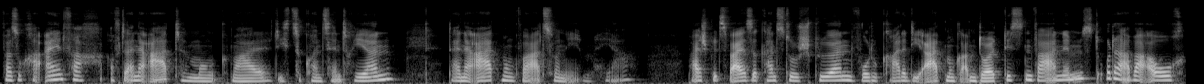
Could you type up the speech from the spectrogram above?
versuche einfach auf deine Atmung mal dich zu konzentrieren, deine Atmung wahrzunehmen, ja. Beispielsweise kannst du spüren, wo du gerade die Atmung am deutlichsten wahrnimmst oder aber auch,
